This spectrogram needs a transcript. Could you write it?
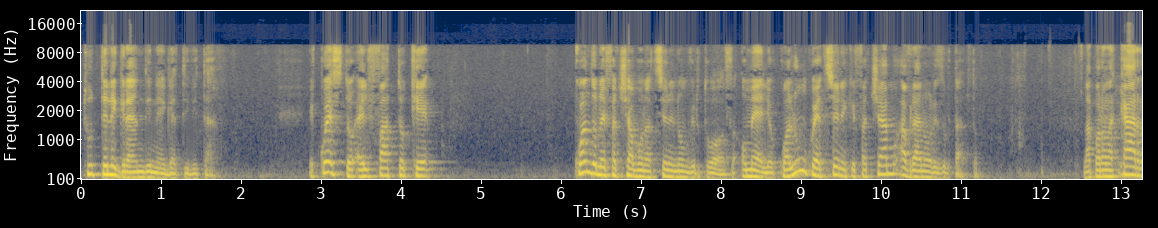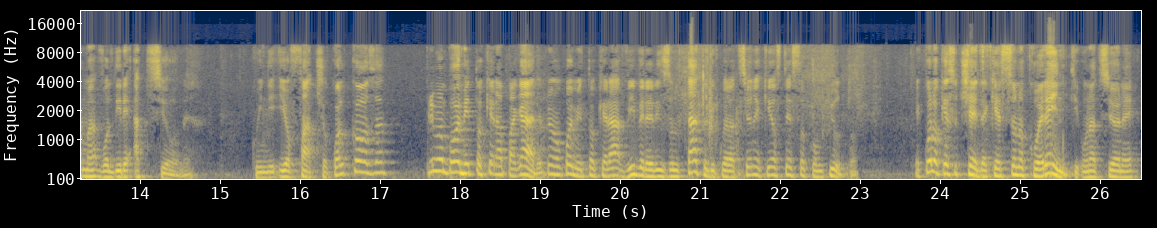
tutte le grandi negatività. E questo è il fatto che quando noi facciamo un'azione non virtuosa, o meglio, qualunque azione che facciamo avrà un risultato. La parola karma vuol dire azione. Quindi io faccio qualcosa, prima o poi mi toccherà pagare, prima o poi mi toccherà vivere il risultato di quell'azione che io stesso ho compiuto. E quello che succede è che sono coerenti un'azione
